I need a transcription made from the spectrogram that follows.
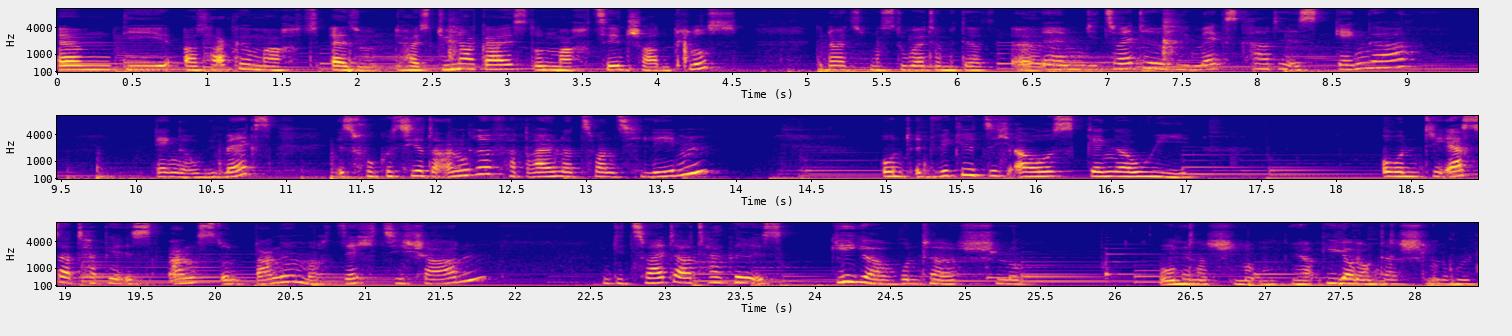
Ähm, die Attacke macht, also heißt Dynageist und macht 10 Schaden plus. Genau, jetzt musst du weiter mit der. Äh, Ähm, die zweite Remax-Karte ist Gengar. Gengar Remax ist fokussierter Angriff, hat 320 Leben und entwickelt sich aus Gengar Wii. Und die erste Attacke ist Angst und Bange, macht 60 Schaden. Und die zweite Attacke ist Giga runterschlucken. runterschlucken. Ja, Giga runterschlucken.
